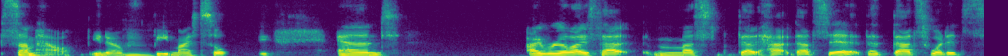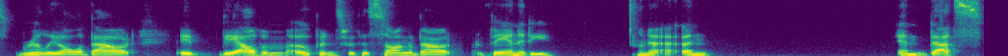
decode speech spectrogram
somehow, you know, mm. "Feed My Soul," and I realized that must that ha- that's it. That that's what it's really all about. It the album opens with a song about vanity, and and and that's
